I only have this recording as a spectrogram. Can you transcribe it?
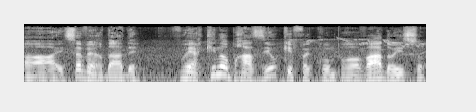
Ah, isso é verdade. Foi aqui no Brasil que foi comprovado isso.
